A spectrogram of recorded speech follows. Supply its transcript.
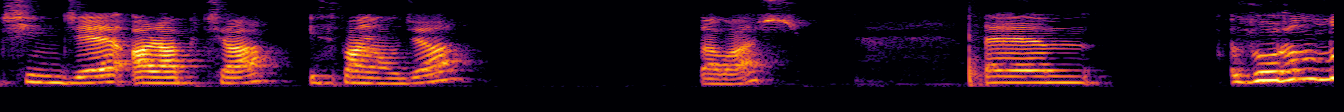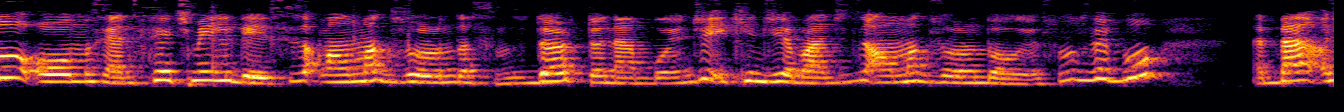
Çince, Arapça, İspanyolca da var. Ee, zorunlu olması yani seçmeli değil. Siz almak zorundasınız. Dört dönem boyunca ikinci yabancı dil almak zorunda oluyorsunuz. Ve bu ben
